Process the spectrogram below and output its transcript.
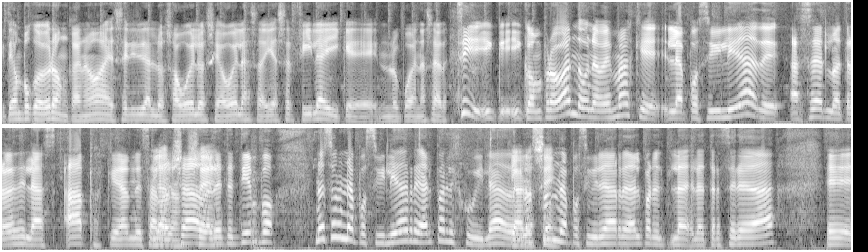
que te da un poco de bronca, ¿no? Hacer ir a los abuelos y abuelas ahí a hacer fila y que no lo puedan hacer. Sí, y, comprobando una vez más que la posibilidad de hacerlo a través de las apps que han desarrollado en este tiempo no son una posibilidad real para el jubilado, no son una posibilidad real para la tercera edad eh,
